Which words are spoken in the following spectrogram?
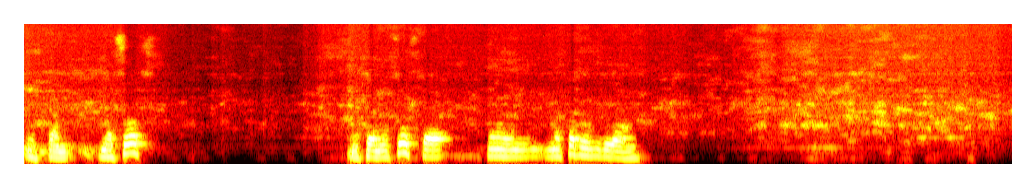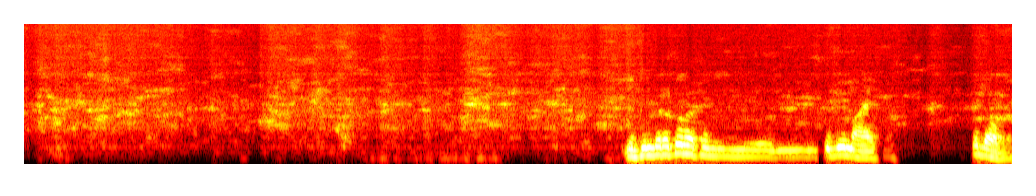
Ось там насос. Це насос, це е, на теплу підлогу. і температура підіймається. І добре.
